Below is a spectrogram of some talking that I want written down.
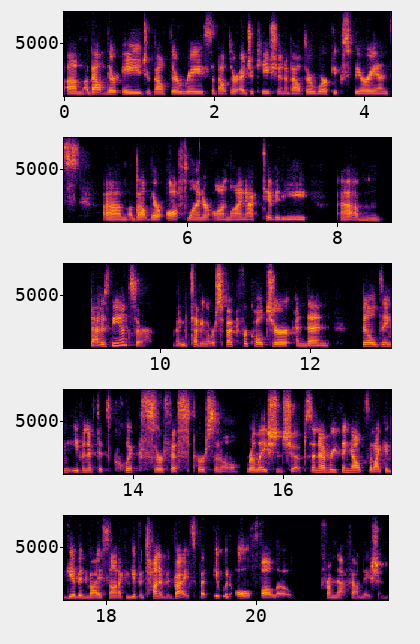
um, about their age, about their race, about their education, about their work experience, um, about their offline or online activity. Um, that is the answer. And it's having a respect for culture and then building, even if it's quick surface personal relationships and everything else that I could give advice on. I could give a ton of advice, but it would all follow from that foundation.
